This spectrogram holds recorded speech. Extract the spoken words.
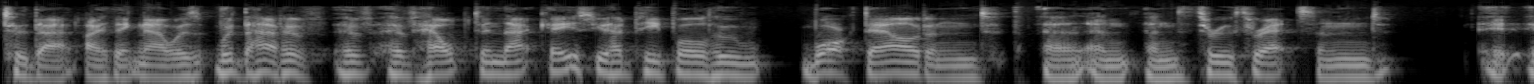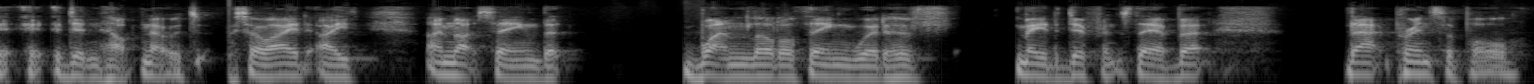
to that. I think now was would that have, have, have helped in that case? You had people who walked out and and and threw threats, and it, it, it didn't help. No, so I I I'm not saying that one little thing would have made a difference there, but that principle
